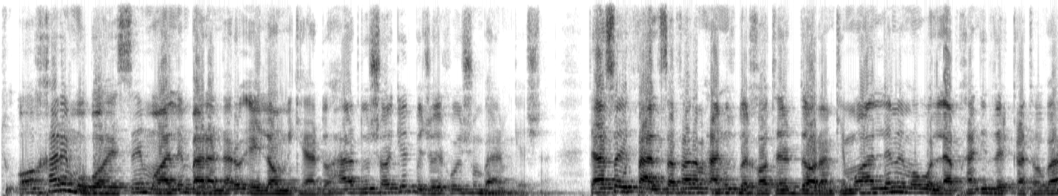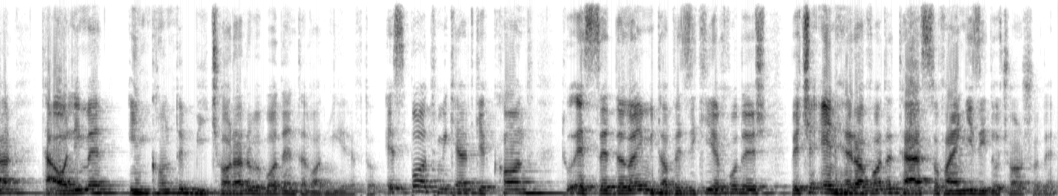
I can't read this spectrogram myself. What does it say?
تو آخر مباحثه معلم برنده رو اعلام می‌کرد و هر دو شاگرد به جای خودشون برمیگشتن. درسای فلسفه هم هنوز به خاطر دارم که معلم ما با لبخندی رقتآور تعالیم این کانت بیچاره رو به باد انتقاد می‌گرفت و اثبات می‌کرد که کانت تو استدلالای میتافیزیکی خودش به چه انحرافات تأسف انگیزی دچار شده.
